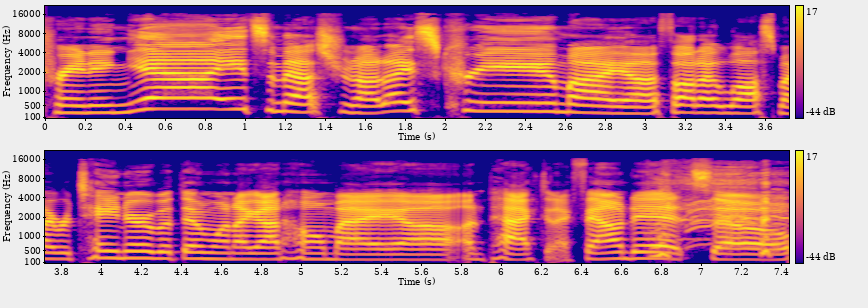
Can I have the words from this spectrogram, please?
Training, yeah, I ate some astronaut ice cream. I uh, thought I lost my retainer, but then when I got home, I uh, unpacked and I found it. So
